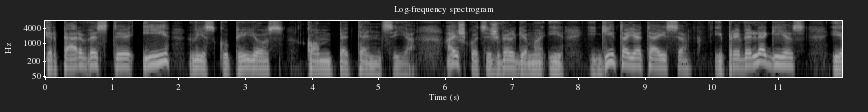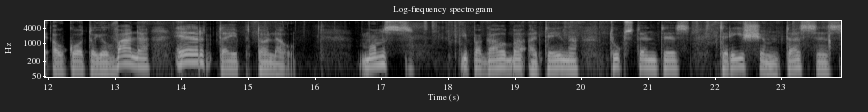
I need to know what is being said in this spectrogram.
ir pervesti į viskupijos kompetenciją. Aišku, atsižvelgiama į įgytąją teisę, į privilegijas, į aukotojų valią ir taip toliau. Mums į pagalbą ateina 1300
